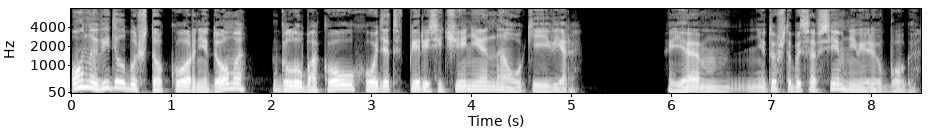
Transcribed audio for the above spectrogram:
он увидел бы, что корни дома глубоко уходят в пересечение науки и веры. «Я не то чтобы совсем не верю в Бога»,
